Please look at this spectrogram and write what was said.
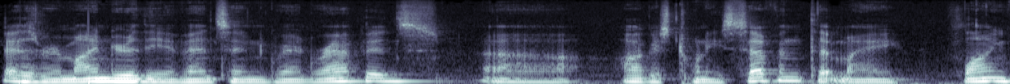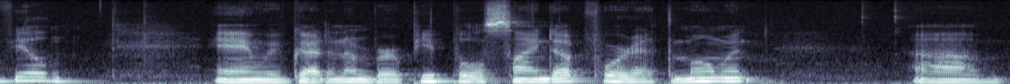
As a reminder, the event's in Grand Rapids, uh, August 27th at my flying field, and we've got a number of people signed up for it at the moment. Um,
